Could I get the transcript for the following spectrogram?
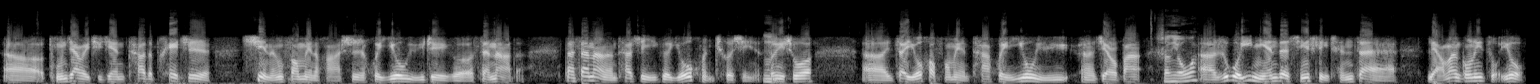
呃，同价位区间它的配置性能方面的话是会优于这个塞纳的。但塞纳呢，它是一个油混车型，嗯所以说，呃，在油耗方面它会优于呃 GL 八。省油啊，啊、如果一年的行驶里程在两万公里左右，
